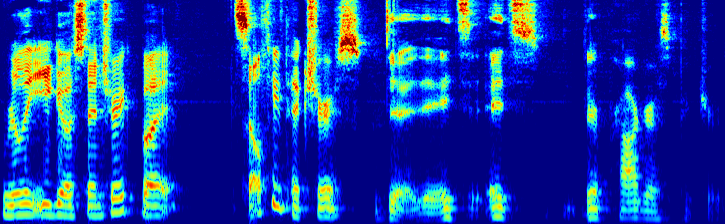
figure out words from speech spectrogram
really egocentric, but selfie pictures. it's it's their progress pictures.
